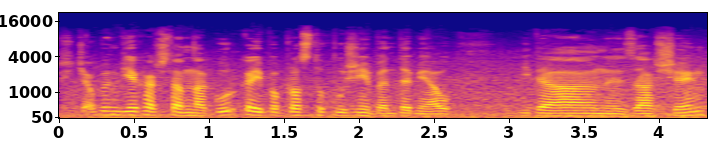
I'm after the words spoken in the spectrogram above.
Chciałbym wjechać tam na górkę i po prostu później będę miał idealny zasięg.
